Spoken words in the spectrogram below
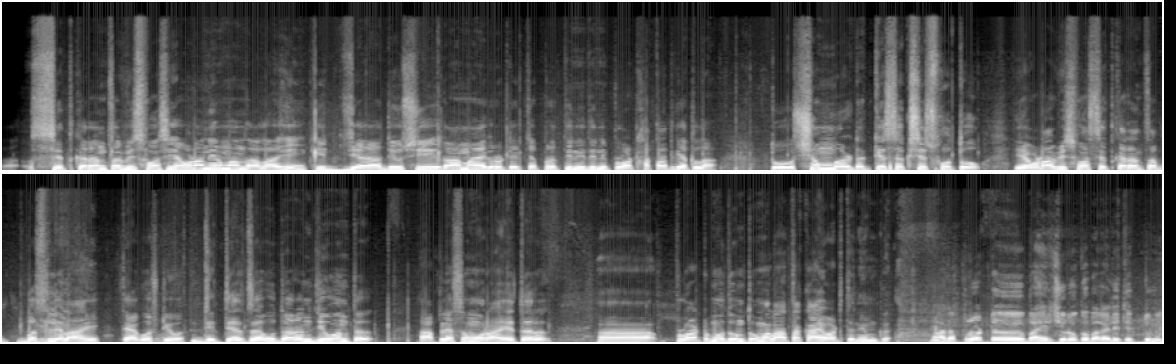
आता शेतकऱ्यांचा विश्वास एवढा निर्माण झाला आहे की ज्या दिवशी रामा ॲग्रोटेकच्या प्रतिनिधींनी प्लॉट हातात घेतला तो शंभर टक्के सक्सेस होतो एवढा विश्वास शेतकऱ्यांचा बसलेला आहे त्या गोष्टीवर. जे- त्याचं उदाहरण जिवंत आपल्यासमोर आहे तर प्लॉटमधून तुम्हाला आता काय वाटतं नेमकं? माझा प्लॉट बाहेरची लोक बघायला येते तुम्ही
